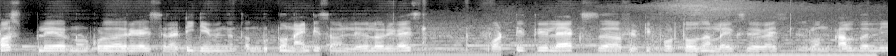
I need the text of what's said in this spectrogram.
ಫಸ್ಟ್ ಪ್ಲೇಯರ್ ನೋಡ್ಕೊಳ್ಳೋದಾದ್ರೆ ಗೈಸ್ ರಟಿ ಗೇಮಿಂಗ್ ಅಂತ ಅಂದ್ಬಿಟ್ಟು ನೈಂಟಿ ಸೆವೆನ್ ಲೆವೆಲ್ ಅವ್ರಿಗೆ guys forty three lakhs fifty four thousand likes ಇದೆ ಗೈಸ್ ಇವ್ರು ಒಂದು ಕಾಲದಲ್ಲಿ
